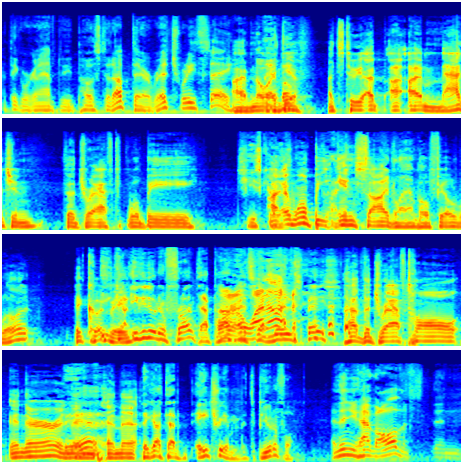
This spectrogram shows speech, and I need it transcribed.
I think we're going to have to be posted up there. Rich, what do you say? I have no Lambeau? idea. That's too. I, I, I imagine the draft will be. Cheese I, it won't be inside Lambeau Field, will it? It could You be. can, you can do it in front. That part. Oh, I don't know, That's why not? space. have the draft hall in there, and yeah. then and then they got that atrium. It's beautiful. and then you have all the and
